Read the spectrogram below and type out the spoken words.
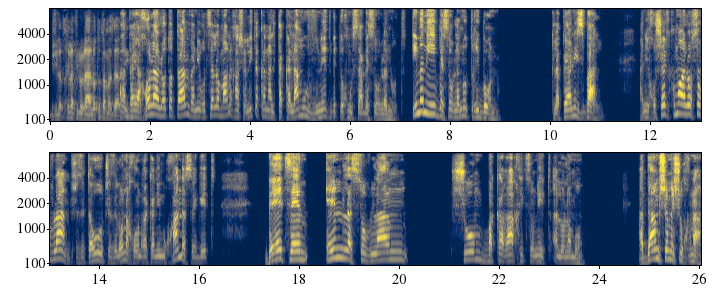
בשביל להתחיל אפילו להעלות אותם על דעתי. אתה יכול להעלות אותם, ואני רוצה לומר לך שעלית כאן על תקלה מובנית בתוך מושג הסובלנות. אם אני בסובלנות ריבון כלפי הנסבל, אני חושב כמו הלא סובלן, שזה טעות, שזה לא נכון, רק אני מוכן לסגת, בעצם אין לסובלן שום בקרה חיצונית על עולמו. אדם שמשוכנע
